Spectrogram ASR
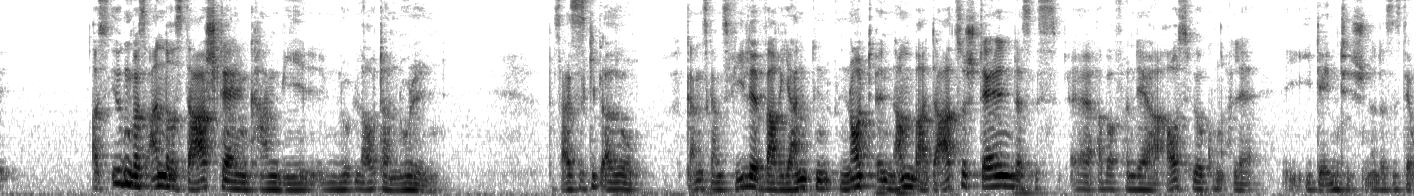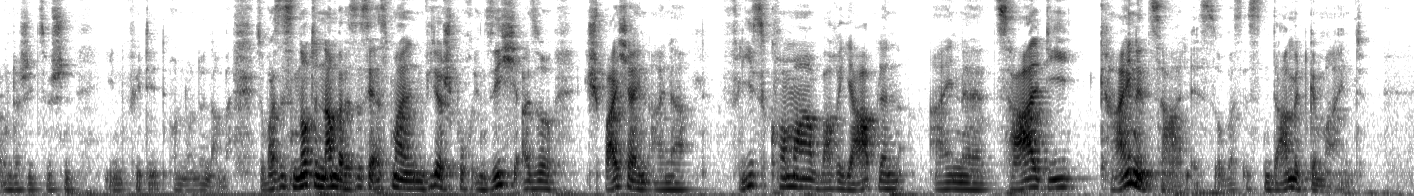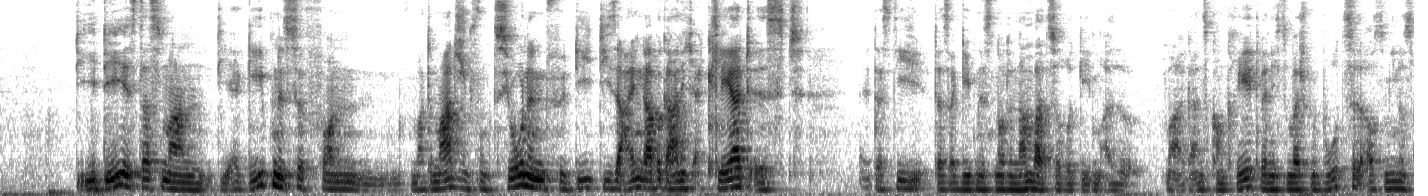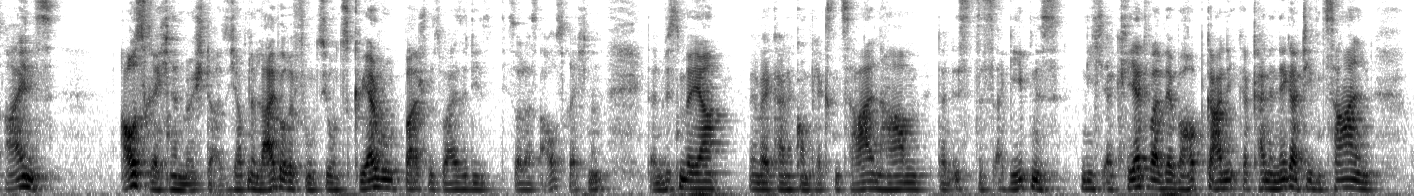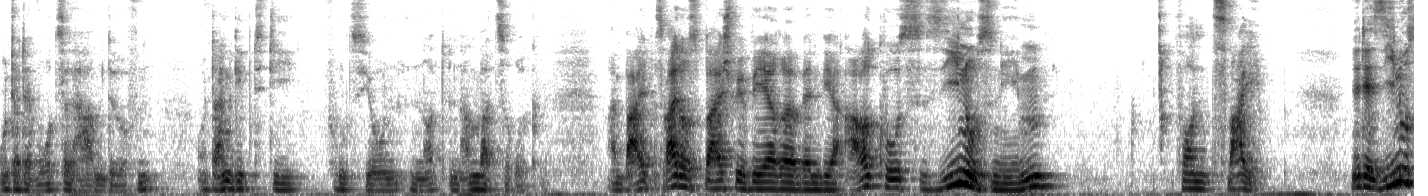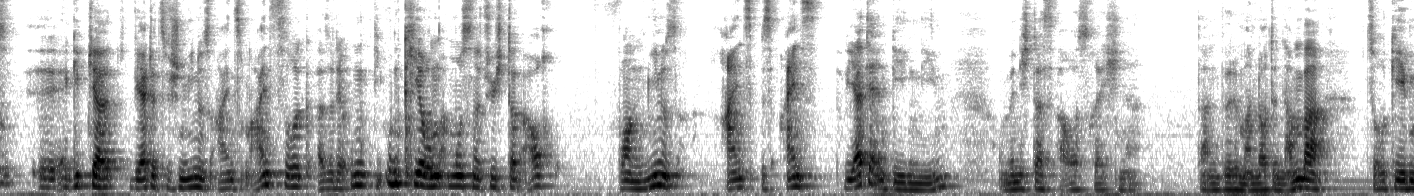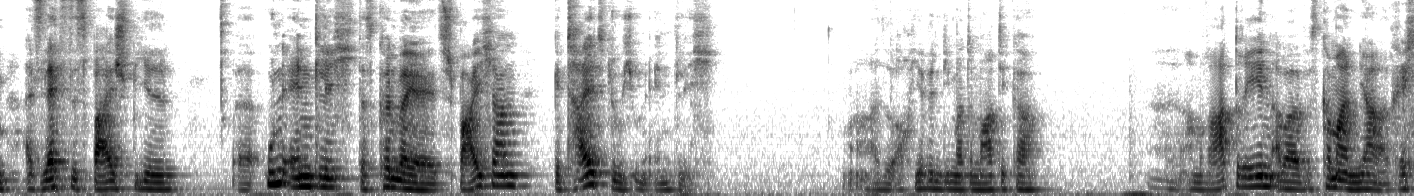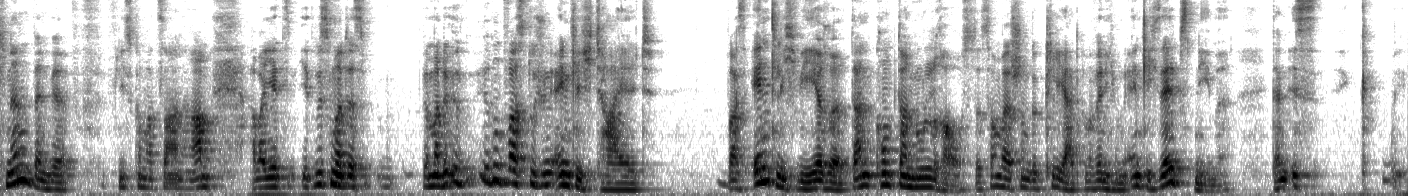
aus irgendwas anderes darstellen kann, wie lauter Nullen. Das heißt, es gibt also ganz, ganz viele Varianten, not a number darzustellen. Das ist äh, aber von der Auswirkung alle identisch. Ne? Das ist der Unterschied zwischen infinite und not a number. So, was ist not a number? Das ist ja erstmal ein Widerspruch in sich. Also ich speichere in einer Fließkomma-Variablen eine Zahl, die keine Zahl ist. So, was ist denn damit gemeint? Die Idee ist, dass man die Ergebnisse von mathematischen Funktionen, für die diese Eingabe gar nicht erklärt ist, dass die das Ergebnis not a number zurückgeben. Also mal ganz konkret, wenn ich zum Beispiel Wurzel aus minus 1 ausrechnen möchte, also ich habe eine Library-Funktion, Square Root beispielsweise, die, die soll das ausrechnen, dann wissen wir ja, wenn wir keine komplexen Zahlen haben, dann ist das Ergebnis nicht erklärt, weil wir überhaupt gar, nicht, gar keine negativen Zahlen unter der Wurzel haben dürfen. Und dann gibt die Funktion not number zurück. Ein weiteres Beispiel wäre, wenn wir Arcus Sinus nehmen von 2. Ne, der Sinus äh, ergibt ja Werte zwischen minus 1 und 1 zurück. Also um, die Umkehrung muss natürlich dann auch von minus 1 bis 1 Werte entgegennehmen. Und wenn ich das ausrechne, dann würde man not a number zurückgeben. Als letztes Beispiel äh, unendlich, das können wir ja jetzt speichern, geteilt durch unendlich. Also auch hier würden die Mathematiker äh, am Rad drehen, aber das kann man ja rechnen, wenn wir Fließkommazahlen haben. Aber jetzt, jetzt wissen wir, dass wenn man irgendwas durch unendlich teilt, was endlich wäre, dann kommt da 0 raus. Das haben wir ja schon geklärt. Aber wenn ich unendlich selbst nehme, dann ist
